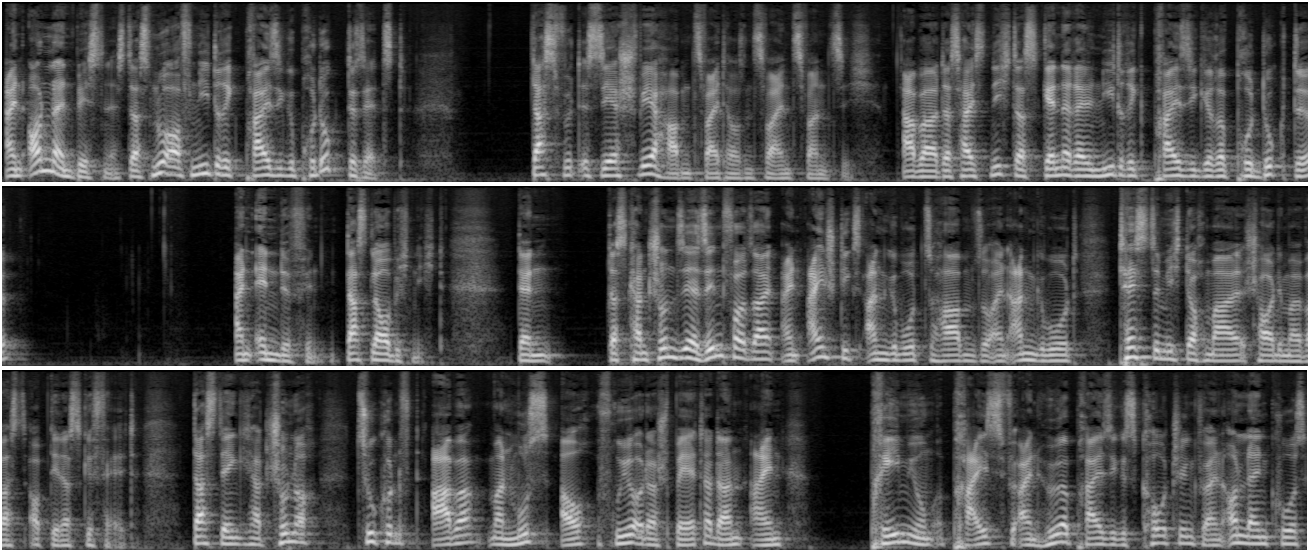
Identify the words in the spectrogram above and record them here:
ein Online-Business, das nur auf niedrigpreisige Produkte setzt, das wird es sehr schwer haben 2022. Aber das heißt nicht, dass generell niedrigpreisigere Produkte ein Ende finden. Das glaube ich nicht. Denn das kann schon sehr sinnvoll sein, ein Einstiegsangebot zu haben, so ein Angebot. Teste mich doch mal, schau dir mal, was, ob dir das gefällt. Das, denke ich, hat schon noch Zukunft, aber man muss auch früher oder später dann ein Premium-Preis für ein höherpreisiges Coaching, für einen Online-Kurs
